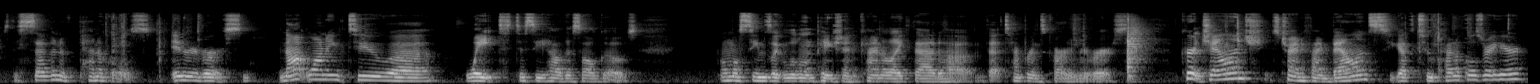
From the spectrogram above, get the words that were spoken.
It's the Seven of Pentacles in reverse. Not wanting to uh, wait to see how this all goes almost seems like a little impatient, kind of like that uh, that temperance card in reverse. Current challenge is trying to find balance. You got the two pentacles right here.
